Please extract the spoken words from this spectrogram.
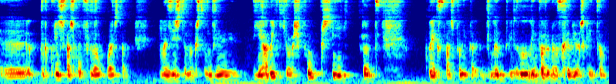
Uh, porque isto faz confusão, lá está. Mas isto é uma questão de, de hábito e aos poucos e pronto. Como é que se faz para limpar, limpar o nosso rabiosco então?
